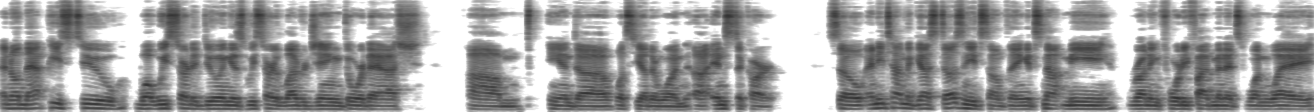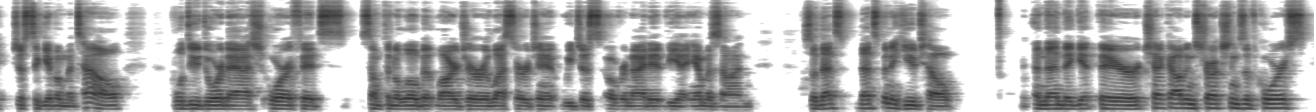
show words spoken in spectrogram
And on that piece too, what we started doing is we started leveraging DoorDash um, and uh, what's the other one? Uh, Instacart. So anytime a guest does need something, it's not me running 45 minutes one way just to give them a towel. We'll do DoorDash, or if it's something a little bit larger or less urgent, we just overnight it via Amazon. So that's that's been a huge help. And then they get their checkout instructions, of course,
